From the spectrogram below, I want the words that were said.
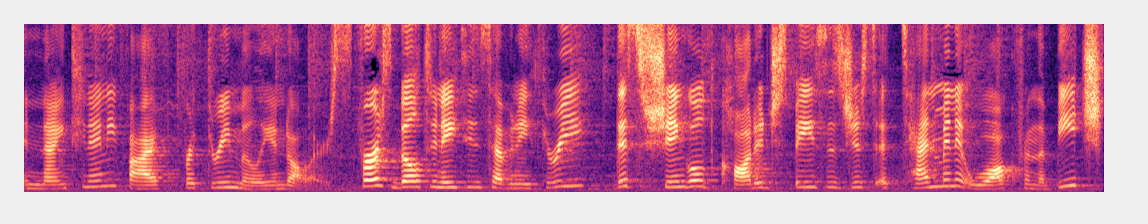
in 1995 for $3 million. First built in 1873, this shingled cottage space is just a 10 minute walk from the beach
